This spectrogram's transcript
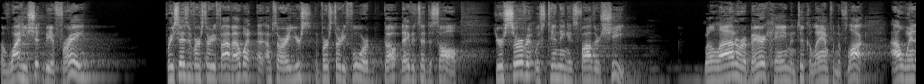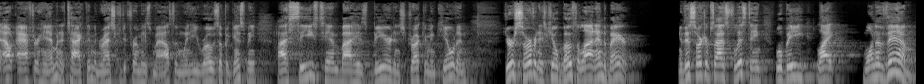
of why he shouldn't be afraid. For he says in verse 35, I went, uh, I'm sorry, verse 34, David said to Saul, your servant was tending his father's sheep. When a lion or a bear came and took a lamb from the flock, I went out after him and attacked him and rescued it from his mouth. And when he rose up against me, I seized him by his beard and struck him and killed him. Your servant has killed both the lion and the bear. And this circumcised Philistine will be like one of them,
